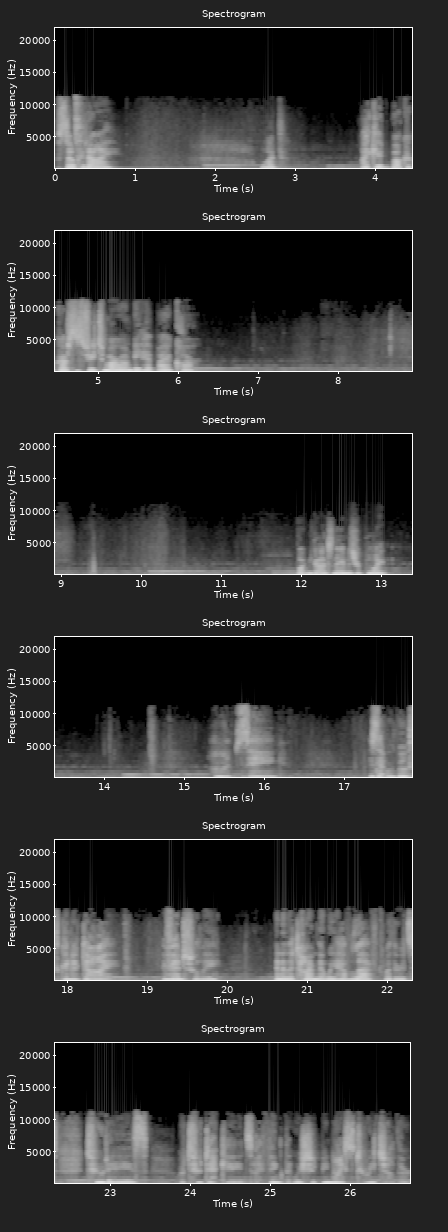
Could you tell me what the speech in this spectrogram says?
So could I. What? I could walk across the street tomorrow and be hit by a car. What in God's name is your point? All I'm saying is that we're both gonna die eventually. And in the time that we have left, whether it's two days or two decades, I think that we should be nice to each other.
